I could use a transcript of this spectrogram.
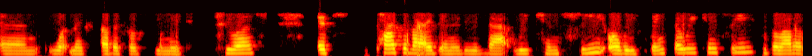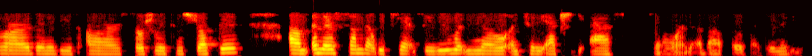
and what makes other folks unique to us. It's parts of our identity that we can see or we think that we can see, because a lot of our identities are socially constructed. Um, and there's some that we can't see. We wouldn't know until we actually ask someone about those identities.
